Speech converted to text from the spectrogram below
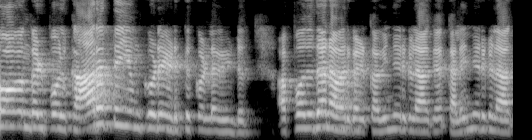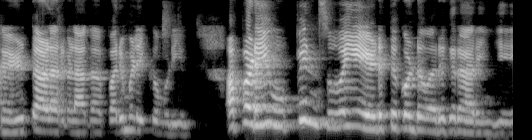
கோபங்கள் போல் காரத்தையும் கூட எடுத்துக்கொள்ள வேண்டும். அப்போதுதான் அவர்கள் கவிஞர்களாக கலைஞர்களாக எழுத்தாளர்களாக பரிமளிக்க முடியும். அப்படி உப்பின் சுவையை எடுத்துக்கொண்டு வருகிறார் இங்கே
